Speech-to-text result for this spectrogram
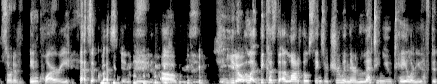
sort of inquiry as a question. um, you know, like because the, a lot of those things are true and they're letting you tailor. You have to,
